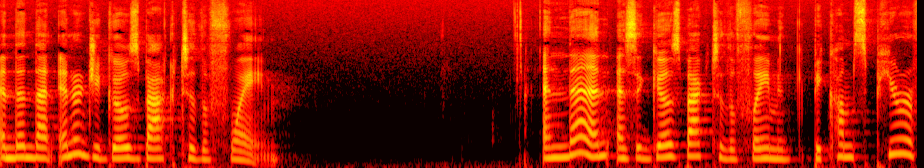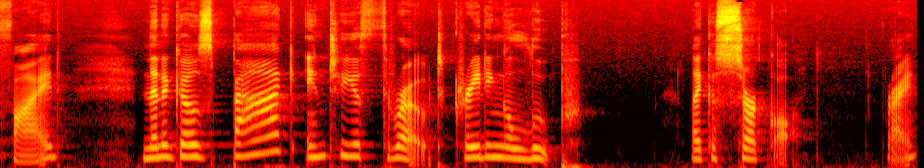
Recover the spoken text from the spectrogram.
And then that energy goes back to the flame. And then as it goes back to the flame, it becomes purified. And then it goes back into your throat, creating a loop, like a circle, right?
